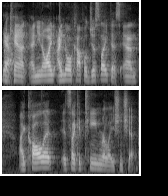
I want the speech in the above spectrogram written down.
Yeah. I can't. And you know, I I know a couple just like this, and I call it. It's like a teen relationship.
